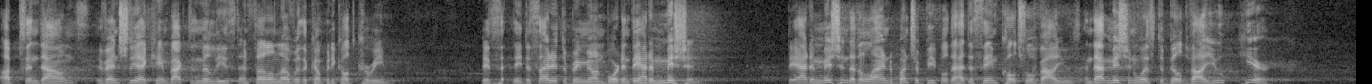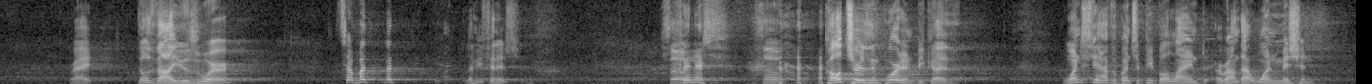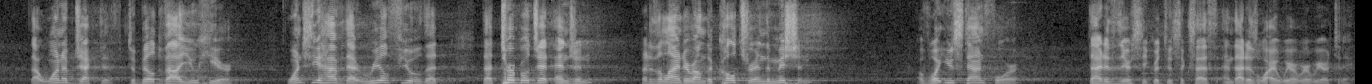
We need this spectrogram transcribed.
ups and downs, eventually I came back to the Middle East and fell in love with a company called Careem. They, they decided to bring me on board and they had a mission. They had a mission that aligned a bunch of people that had the same cultural values. And that mission was to build value here. Right? Those values were, So, but, but let me finish. So, finish. So culture is important because once you have a bunch of people aligned around that one mission, that one objective to build value here, once you have that real fuel, that, that turbojet engine that is aligned around the culture and the mission of what you stand for, that is their secret to success, and that is why we are where we are today.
